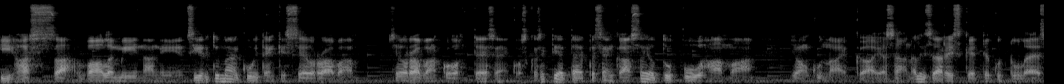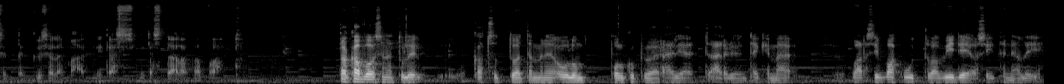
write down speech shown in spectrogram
hihassa valmiina, niin siirtymään kuitenkin seuraavaan, seuraavaan kohteeseen, koska se tietää, että sen kanssa joutuu puuhaamaan jonkun aikaa ja se aina lisää riskejä, että joku tulee sitten kyselemään, että mitäs, mitäs täällä tapahtuu. Takavuosina tuli katsottua tämmöinen Oulun polkupyöräilijät ryn tekemä varsin vakuuttava video siitä. Ne oli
